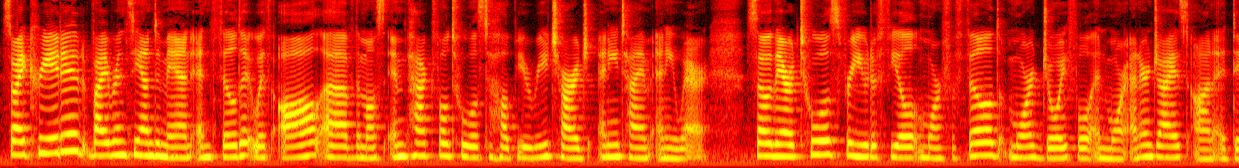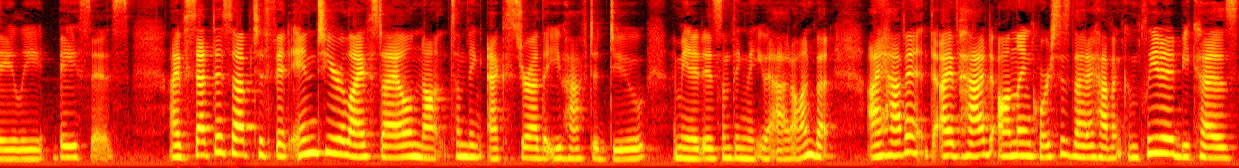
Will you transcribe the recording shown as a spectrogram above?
So, I created Vibrancy on Demand and filled it with all of the most impactful tools to help you recharge anytime, anywhere. So, they are tools for you to feel more fulfilled, more joyful, and more energized on a daily basis. I've set this up to fit into your lifestyle, not something extra that you have to do. I mean, it is something that you add on, but I haven't, I've had online courses that I haven't completed because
